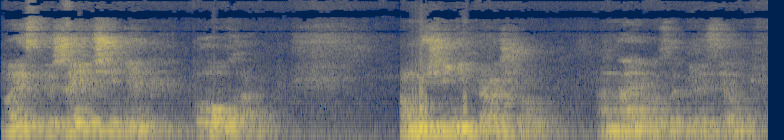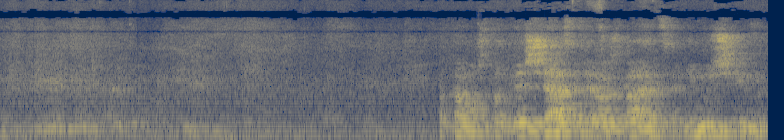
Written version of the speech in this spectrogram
Но если женщине плохо, а мужчине хорошо, она его загрызет. Потому что для счастья рождается не мужчина,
